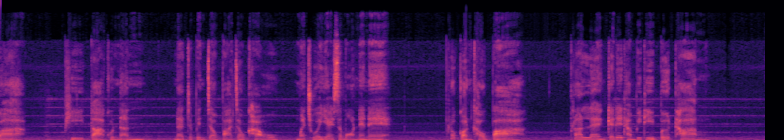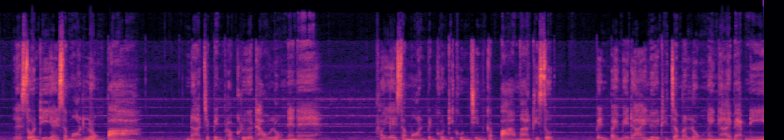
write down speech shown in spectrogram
ว่า ผีตาคนนั้น น่าจะเป็นเจ้าป่าเจ้าเขามาช่วยยายสมอนแน่ๆ เพราะก่อนเข้าป่า พรานแรงแกได้ทำพิธีเปิดทาง และส่วนที่ยายสมอนหลงป่า น่าจะเป็นเพราะเครือเถาหลงแน่ ๆ เพราะยายสมอนเป็นคนที่คุ้นชินกับป่ามากที่สุด เป็นไปไม่ได้เลยที่จะมาลงง่ายๆแบบนี้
